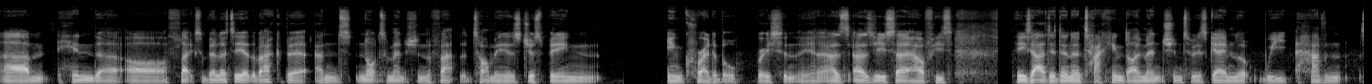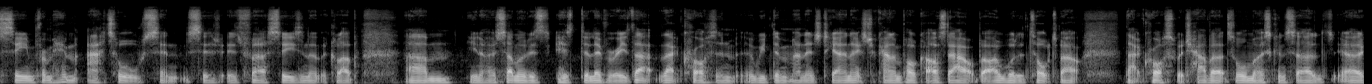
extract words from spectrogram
um, hinder our flexibility at the back a bit, and not to mention the fact that Tommy has just been incredible recently. As as you say, Alf, he's he's added an attacking dimension to his game that we haven't seen from him at all since his, his first season at the club. Um, you know, some of his, his deliveries, that that cross, and we didn't manage to get an extra cannon podcast out, but I would have talked about that cross which Havertz almost concerned uh,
